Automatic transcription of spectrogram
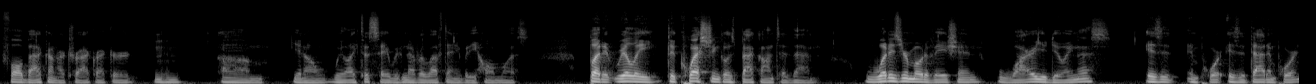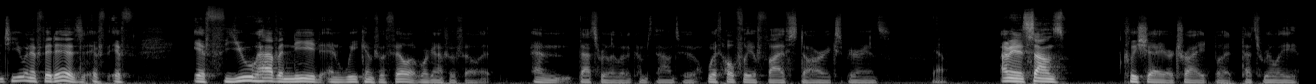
fall back on our track record. Mhm. Um, you know, we like to say we've never left anybody homeless, but it really the question goes back onto them. What is your motivation? Why are you doing this? Is it important? Is it that important to you? And if it is, if if if you have a need and we can fulfill it, we're going to fulfill it. And that's really what it comes down to, with hopefully a five star experience. Yeah. I mean, it sounds cliche or trite, but that's really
